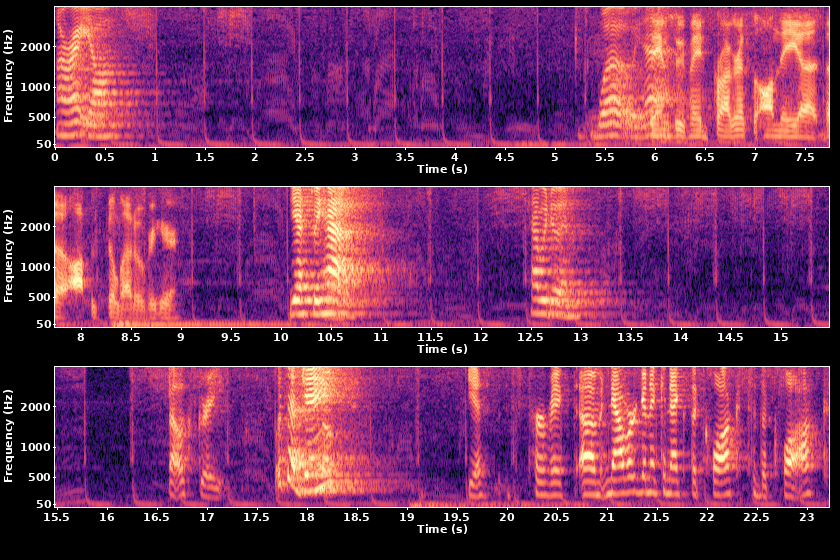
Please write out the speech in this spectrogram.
All right, y'all. Whoa, yeah. James, we've made progress on the uh, the office build out over here. Yes, we have. How we doing? That looks great. What's up, James? Yes, it's perfect. Um, now we're going to connect the clock to the clock.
